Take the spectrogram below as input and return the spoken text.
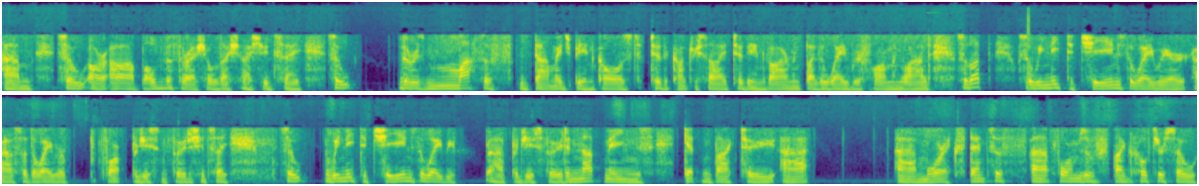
um, so or above the threshold, I, sh- I should say. So there is massive damage being caused to the countryside, to the environment by the way we're farming land. So that so we need to change the way we're uh, so the way we're producing food, I should say. So we need to change the way we uh, produce food, and that means getting back to uh, uh, more extensive uh, forms of agriculture. So,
